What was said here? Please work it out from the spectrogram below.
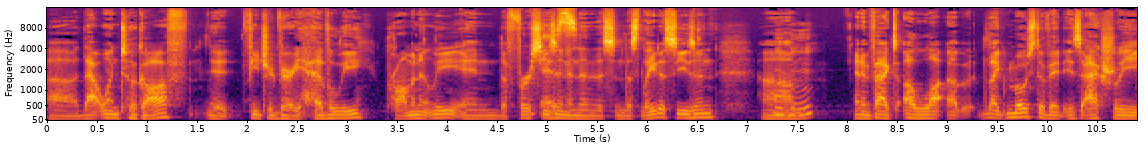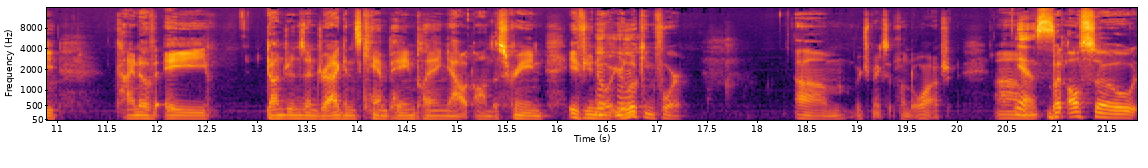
uh, that one took off. It featured very heavily, prominently in the first yes. season and then this in this latest season. Um, mm-hmm. And in fact, a lot, uh, like most of it, is actually kind of a Dungeons and Dragons campaign playing out on the screen if you know mm-hmm. what you're mm-hmm. looking for, um, which makes it fun to watch. Um, yes, but also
